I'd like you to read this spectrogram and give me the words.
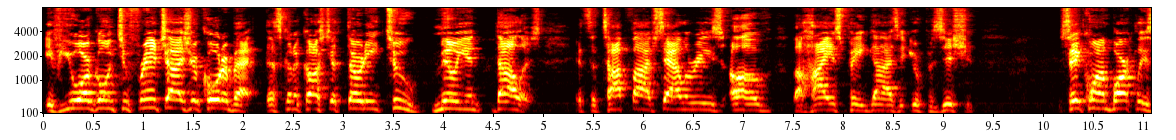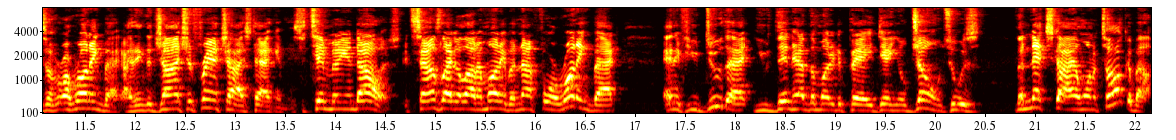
If you are going to franchise your quarterback, that's going to cost you thirty-two million dollars. It's the top five salaries of the highest paid guys at your position. Saquon Barkley is a, a running back. I think the Giants should franchise tag him. It's $10 million. It sounds like a lot of money, but not for a running back. And if you do that, you then have the money to pay Daniel Jones, who is the next guy I want to talk about.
